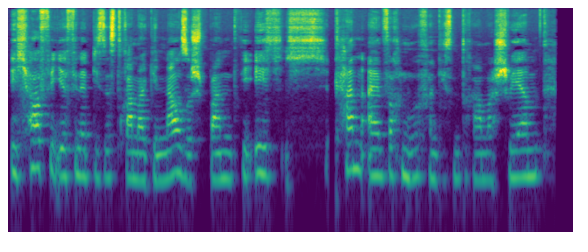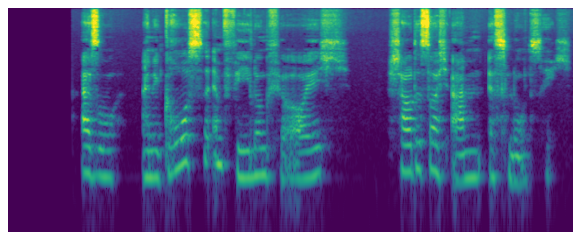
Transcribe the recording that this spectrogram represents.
Ich hoffe, ihr findet dieses Drama genauso spannend wie ich. Ich kann einfach nur von diesem Drama schwärmen. Also eine große Empfehlung für euch. Schaut es euch an, es lohnt sich.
